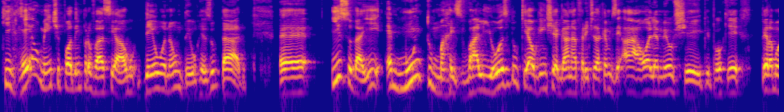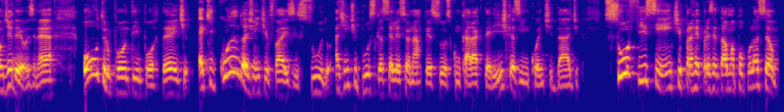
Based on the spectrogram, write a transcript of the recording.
que realmente podem provar se algo deu ou não deu resultado. É, isso daí é muito mais valioso do que alguém chegar na frente da câmera e dizer, ah, olha meu shape, porque pelo amor de Deus, né? Outro ponto importante é que quando a gente faz estudo, a gente busca selecionar pessoas com características e em quantidade suficiente para representar uma população.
